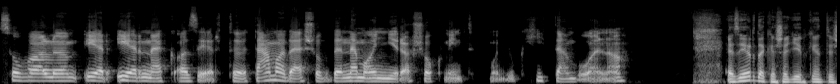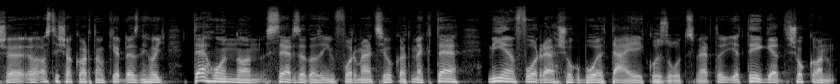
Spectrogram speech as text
Szóval ér, érnek azért támadások, de nem annyira sok, mint mondjuk hittem volna. Ez érdekes egyébként, és azt is akartam kérdezni, hogy te honnan szerzed az információkat, meg te milyen forrásokból tájékozódsz? Mert ugye téged sokan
